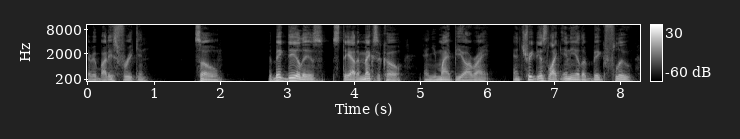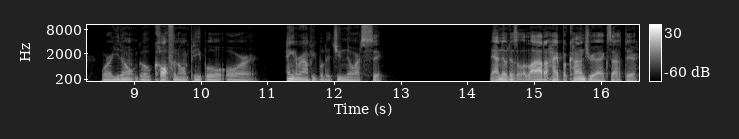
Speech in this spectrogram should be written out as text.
everybody's freaking. So the big deal is stay out of Mexico and you might be all right. And treat this like any other big flu where you don't go coughing on people or hanging around people that you know are sick. Now, I know there's a lot of hypochondriacs out there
